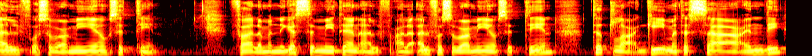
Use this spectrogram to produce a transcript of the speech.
1760 فلما نقسم 200 ألف على 1760 تطلع قيمة الساعة عندي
